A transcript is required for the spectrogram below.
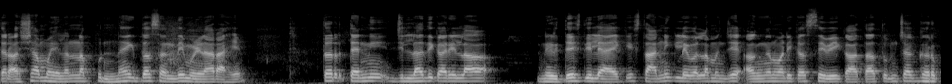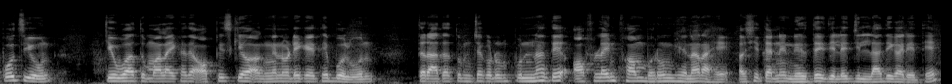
तर अशा महिलांना पुन्हा एकदा संधी मिळणार आहे. तर त्यांनी जिल्हाधिकारीला निर्देश दिले आहे की स्थानिक लेवलला म्हणजे अंगणवाडी का सेविका आता तुमच्या घरपोच येऊन किंवा तुम्हाला एखाद्या ऑफिस किंवा अंगणवाडी का येथे बोलवून तर आता तुमच्याकडून पुन्हा ते ऑफलाईन फॉर्म भरून घेणार आहे असे त्यांनी निर्देश दिले जिल्हाधिकारी येथे.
